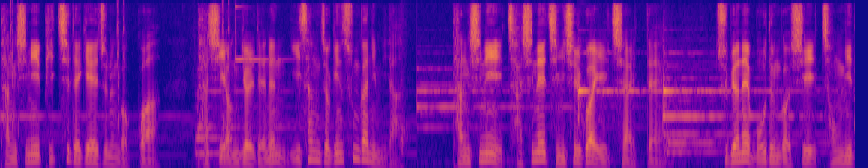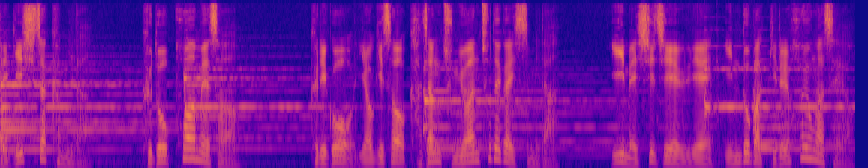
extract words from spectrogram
당신이 빛이 되게 해주는 것과 다시 연결되는 이상적인 순간입니다. 당신이 자신의 진실과 일치할 때 주변의 모든 것이 정리되기 시작합니다. 그도 포함해서 그리고 여기서 가장 중요한 초대가 있습니다. 이 메시지에 의해 인도받기를 허용하세요.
